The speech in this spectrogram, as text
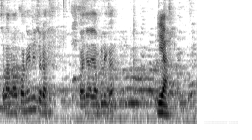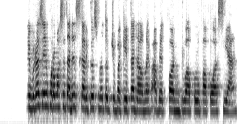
Selama pon ini sudah banyak yang beli kan? Iya. Tribuners informasi tadi sekaligus menutup jumpa kita dalam live update PON 20 Papua siang.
